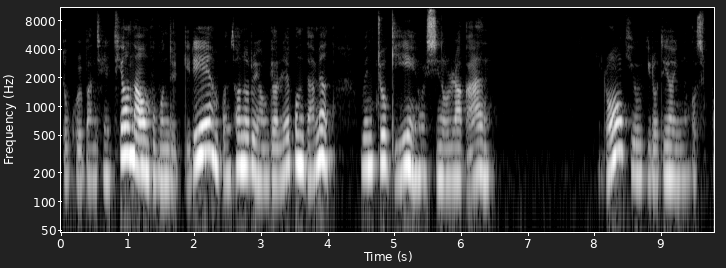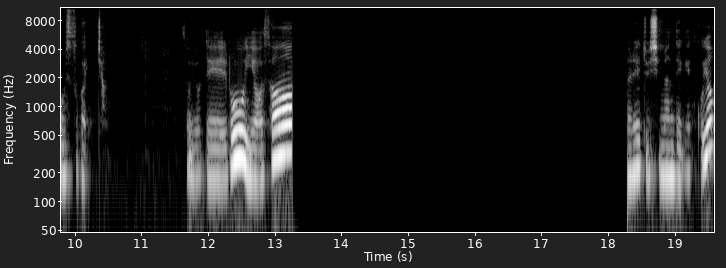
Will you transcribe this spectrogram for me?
또 골반 제일 튀어나온 부분들끼리 한번 선으로 연결을 해본다면 왼쪽이 훨씬 올라간 이런 기울기로 되어 있는 것을 볼 수가 있죠. 그래서 이대로 이어서 해주시면 되겠고요.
